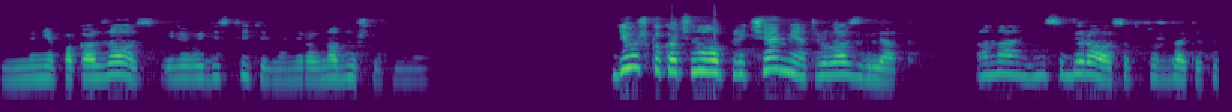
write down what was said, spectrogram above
Мне показалось, или вы действительно неравнодушны к нему? Девушка качнула плечами и отвела взгляд. Она не собиралась обсуждать эту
